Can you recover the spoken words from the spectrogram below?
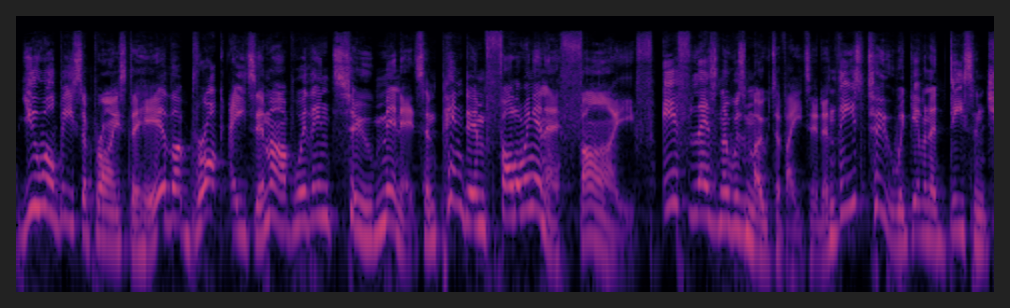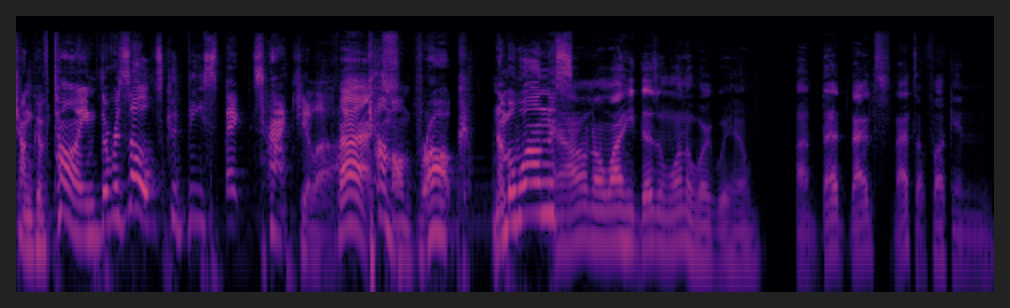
You will be surprised to hear that Brock ate him up within two minutes and pinned him following an F5. If Lesnar was motivated and these two were given a decent chunk of time, the results could be spectacular. Facts. Come on, Brock. Number one, And I don't know why he doesn't want to work with him. Uh, that that's that's a fucking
